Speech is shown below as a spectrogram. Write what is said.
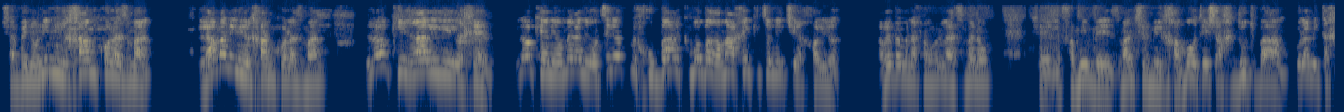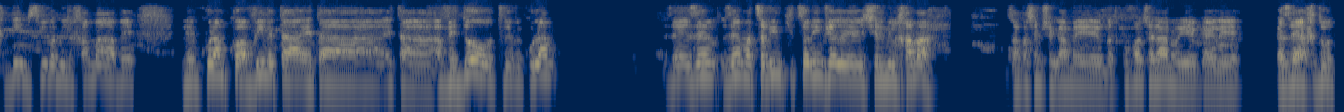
שהבינוני נלחם כל הזמן. למה אני נלחם כל הזמן? לא כי רע לי להילחם, לא כי אני אומר, אני רוצה להיות מחובר כמו ברמה הכי קיצונית שיכול להיות. הרבה פעמים אנחנו אומרים לעצמנו שלפעמים בזמן של מלחמות יש אחדות בעם, כולם מתאחדים סביב המלחמה ו- וכולם כואבים את, ה- את, ה- האבדות וכולם... זה, זה, זה מצבים קיצוניים של, של מלחמה. בעזרת השם שגם uh, בתקופות שלנו יהיה כאלה, כזה אחדות.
